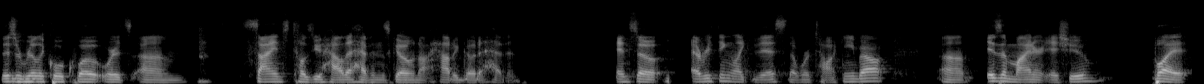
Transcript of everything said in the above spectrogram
There's a Mhm. really cool quote where it's um, science tells you how the heavens go, not how to go to heaven. And so everything like this that we're talking about um, is a minor issue, but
